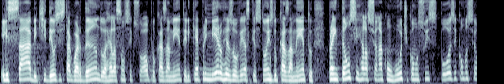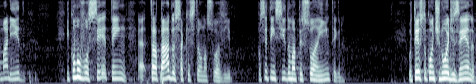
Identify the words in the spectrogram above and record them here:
Ele sabe que Deus está guardando a relação sexual para o casamento. Ele quer primeiro resolver as questões do casamento para então se relacionar com Ruth como sua esposa e como seu marido. E como você tem é, tratado essa questão na sua vida? Você tem sido uma pessoa íntegra? O texto continua dizendo:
